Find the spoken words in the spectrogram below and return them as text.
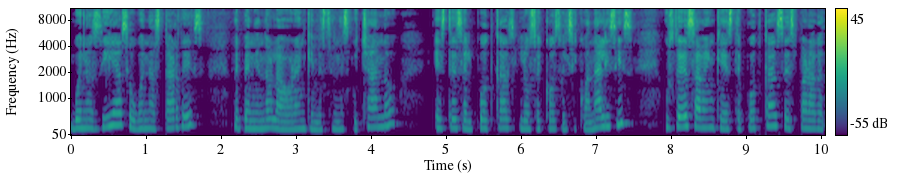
Buenos días o buenas tardes, dependiendo la hora en que me estén escuchando. Este es el podcast Los ecos del psicoanálisis. Ustedes saben que este podcast es para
